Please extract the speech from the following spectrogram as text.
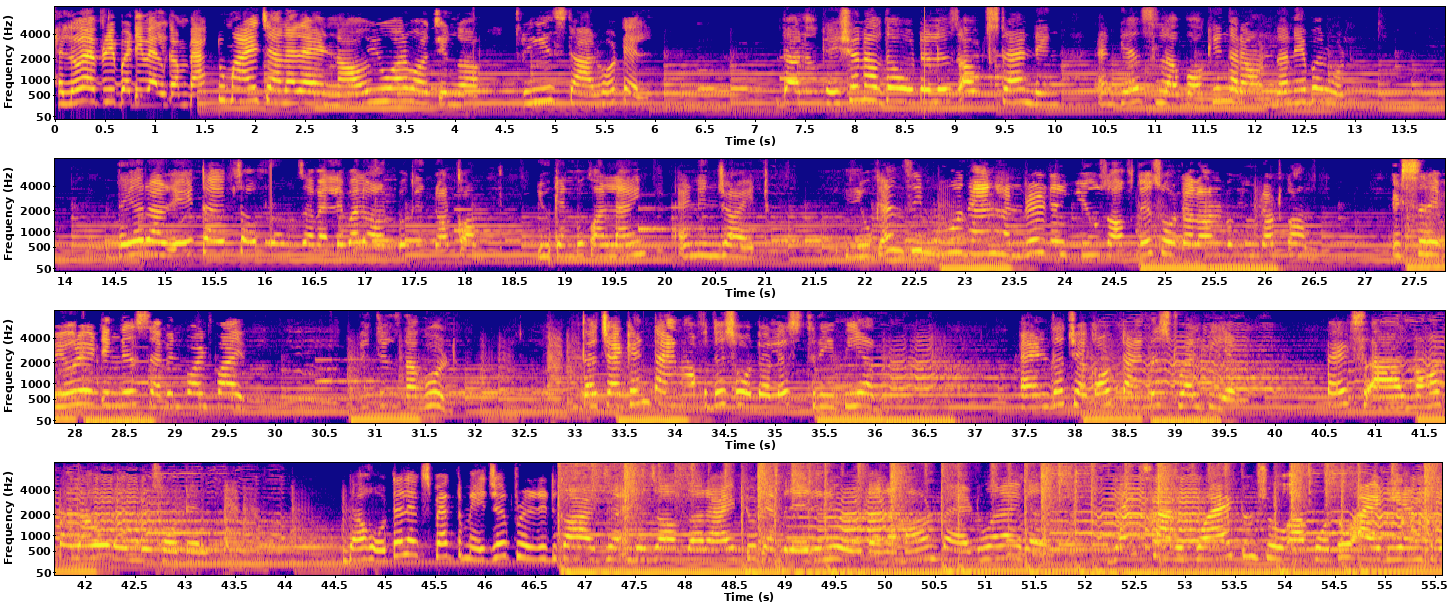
Hello everybody, welcome back to my channel and now you are watching a 3 star hotel. The location of the hotel is outstanding and guests love walking around the neighborhood. There are 8 types of rooms available on booking.com. You can book online and enjoy it. You can see more than 100 reviews of this hotel on booking.com. Its review rating is 7.5, which is the good. The check-in time of this hotel is 3 p.m. and the checkout time is 12 p.m. Pets are not allowed in this hotel. The hotel expects major credit cards and reserves the right to temporarily hold an amount prior to arrival. Guests are required to show a photo ID and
